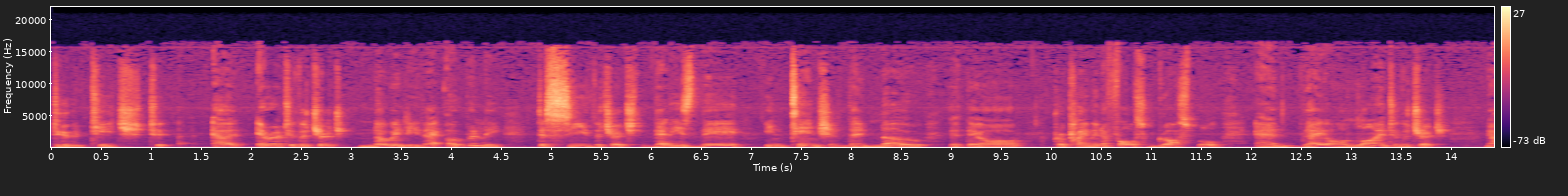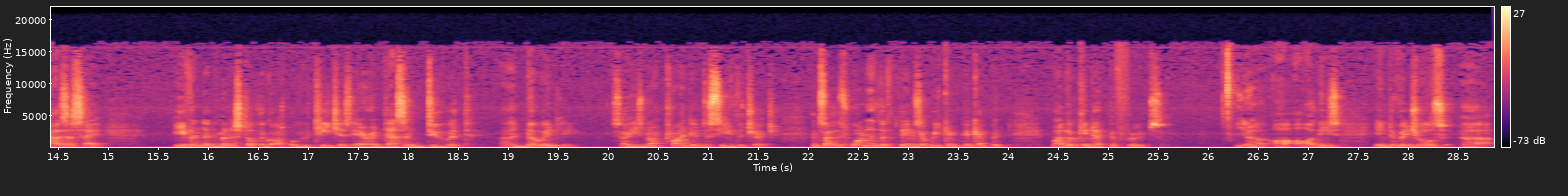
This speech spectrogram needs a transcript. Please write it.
do teach to, uh, error to the church knowingly. They openly deceive the church. That is their intention. They know that they are proclaiming a false gospel and they are lying to the church. Now, as I say, even the minister of the gospel who teaches error doesn't do it uh, knowingly. So he's not trying to deceive the church. And so it's one of the things that we can pick up by looking at the fruits. You know, are, are these individuals uh,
